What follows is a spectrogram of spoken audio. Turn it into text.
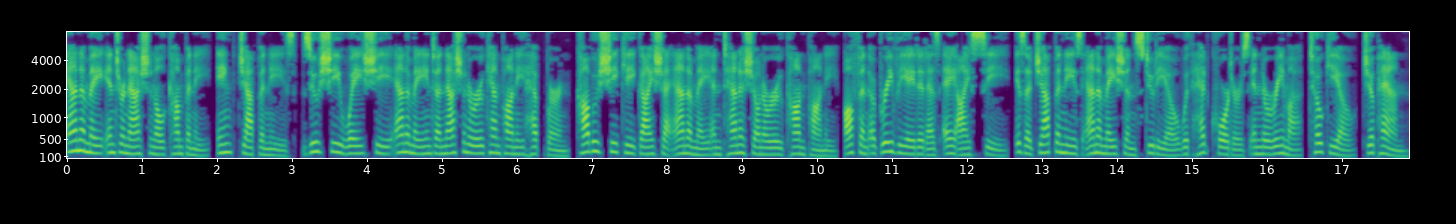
Anime International Company, Inc. Japanese, Zushi Weishi Animeinta Nationaru Kanpani Hepburn, Kabushiki Gaisha Anime and Tanishonaru Kanpani, often abbreviated as AIC, is a Japanese animation studio with headquarters in Nerima, Tokyo, Japan.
